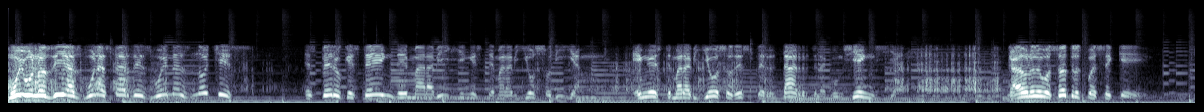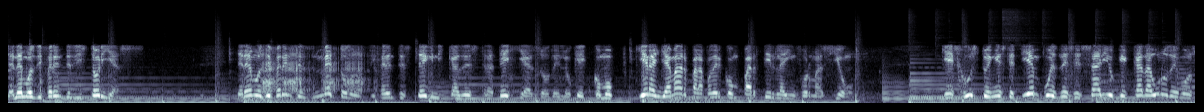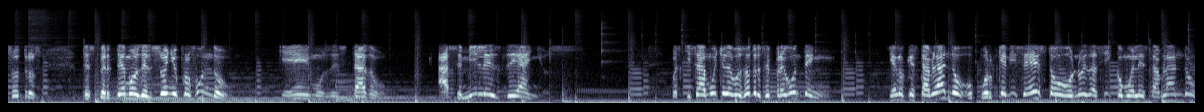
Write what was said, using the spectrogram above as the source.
Muy buenos días, buenas tardes, buenas noches. Espero que estén de maravilla en este maravilloso día, en este maravilloso despertar de la conciencia. Cada uno de vosotros pues sé que tenemos diferentes historias, tenemos diferentes métodos, diferentes técnicas, estrategias o de lo que como quieran llamar para poder compartir la información. Que justo en este tiempo es necesario que cada uno de vosotros despertemos del sueño profundo que hemos estado hace miles de años. Pues quizá muchos de vosotros se pregunten qué es lo que está hablando o por qué dice esto o no es así como él está hablando.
